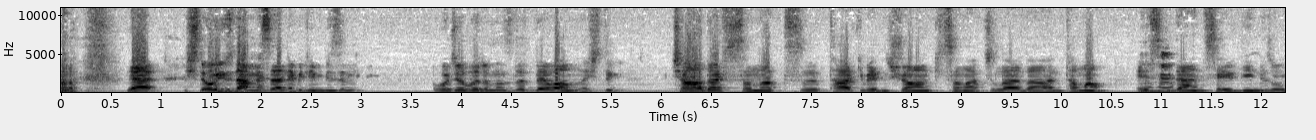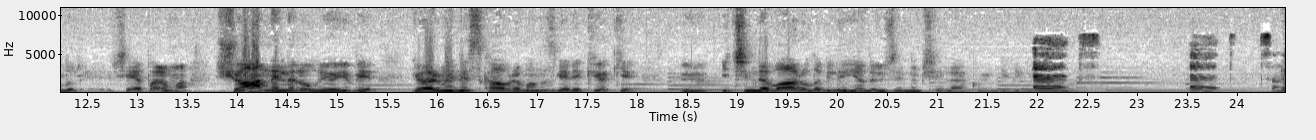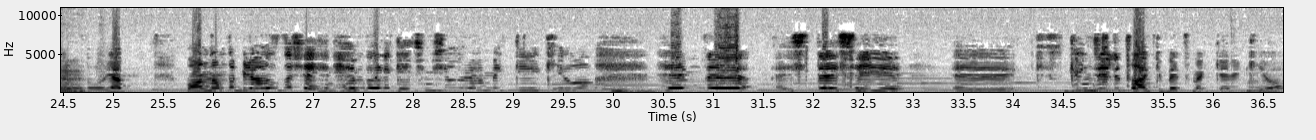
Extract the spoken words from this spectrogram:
ya işte o yüzden mesela ne bileyim bizim hocalarımızda devamlı işte çağdaş sanatı takip edin. Şu anki sanatçılardan hani tamam eskiden sevdiğiniz olur şey yapar ama şu an neler oluyor bir görmeniz, kavramanız gerekiyor ki içinde var olabilin ya da üzerine bir şeyler koyun gibi. gibi. Evet. Evet. Sanırım Evet. doğru. Ya, bu anlamda biraz da şey hani hem böyle geçmişi öğrenmek gerekiyor Hı hı. hem de işte şeyi e, günceli takip etmek gerekiyor.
